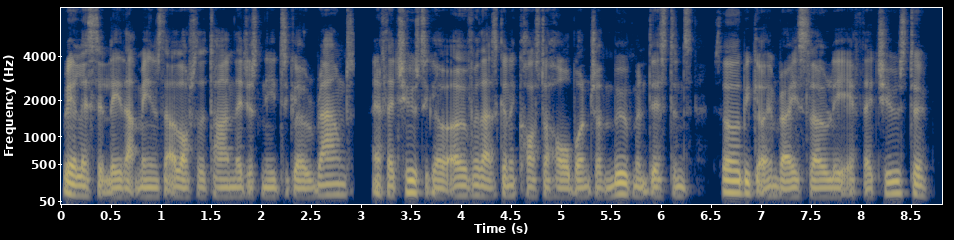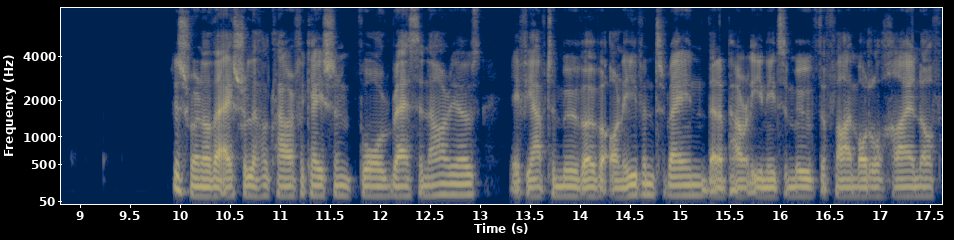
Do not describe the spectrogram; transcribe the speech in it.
Realistically, that means that a lot of the time they just need to go round, and if they choose to go over, that's going to cost a whole bunch of movement distance, so they'll be going very slowly if they choose to. Just for another extra little clarification for rare scenarios, if you have to move over uneven terrain, then apparently you need to move the fly model high enough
